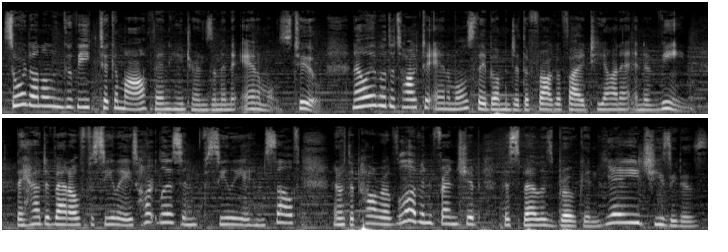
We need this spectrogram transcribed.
Sora, Donald, and Goofy tick him off, and he turns them into animals, too. Now able to talk to animals, they bump into the frogified Tiana and Naveen. They have to battle Facilier's Heartless and Facilier himself, and with the power of love and friendship, the spell is broken. Yay, cheesiness!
